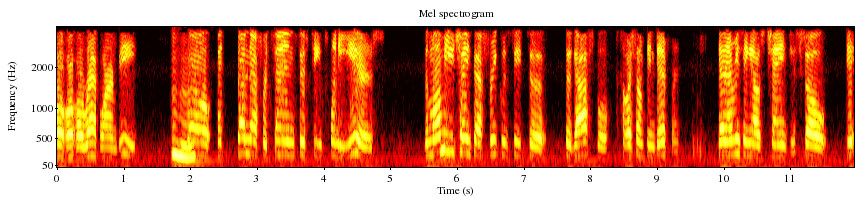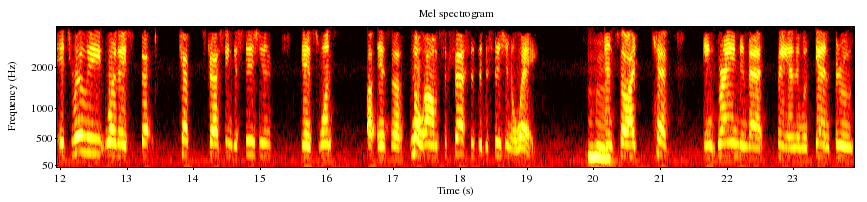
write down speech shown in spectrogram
or, or, or rap R&B, Mm-hmm. Well, it's done that for 10, 15, 20 years. The moment you change that frequency to, to gospel or something different, then everything else changes. So it, it's really where they st- kept stressing decision is once, uh, is a, no, um, success is the decision away. Mm-hmm. And so I kept ingrained in that thing and it was again through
